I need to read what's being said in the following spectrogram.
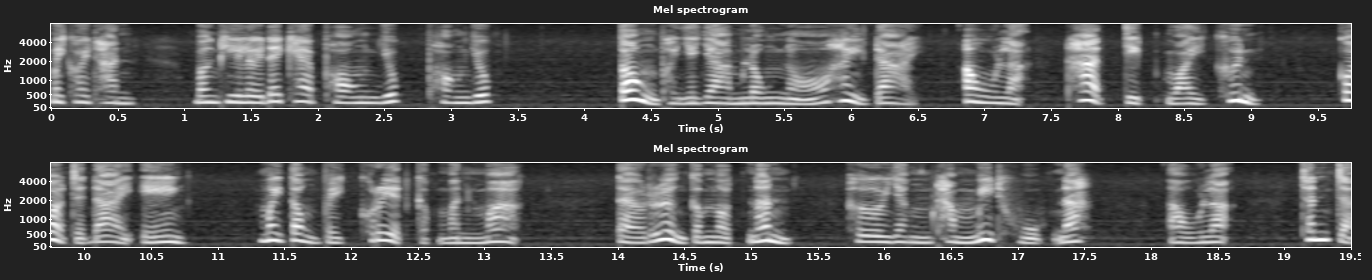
ไม่ค่อยทัน บางทีเลยได้แค่พองยุบพองยุบ ต้องพยายามลงหนอให้ได้ เอาละถ้าจิตไวขึ้น ก็จะได้เอง ไม่ต้องไปเครียดกับมันมาก แต่เรื่องกำหนดนั่น เธอยังทำไม่ถูกนะ เอาละฉันจะ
